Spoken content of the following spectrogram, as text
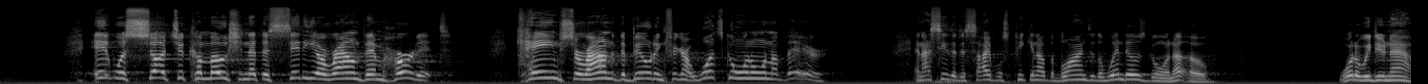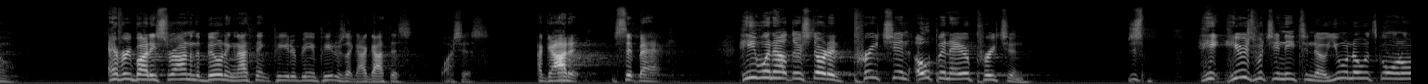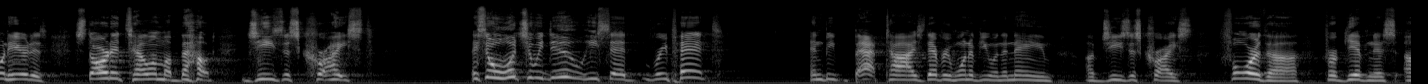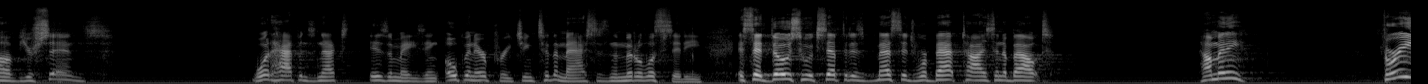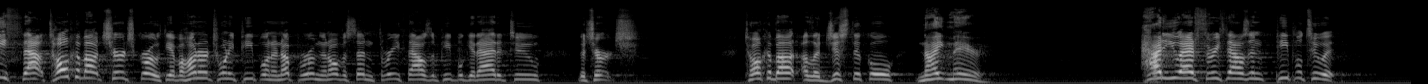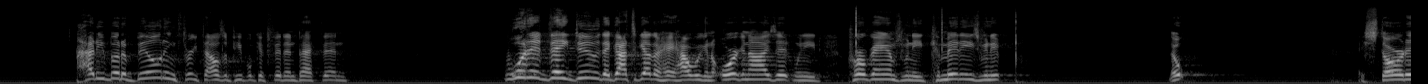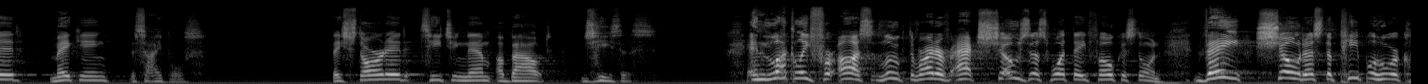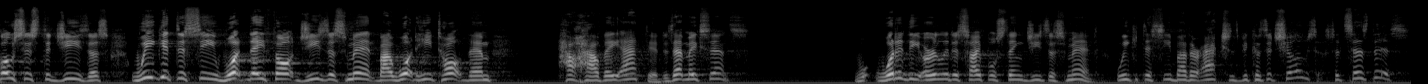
It was such a commotion that the city around them heard it, came, surrounded the building, figuring out what's going on up there. And I see the disciples peeking out the blinds of the windows, going, uh oh, what do we do now? Everybody surrounding the building, and I think Peter, being Peter's like, I got this. Watch this. I got it. Sit back. He went out there, started preaching, open air preaching. Just he, here's what you need to know. You want to know what's going on? Here it is. Started tell them about Jesus Christ. They said, Well, what should we do? He said, Repent and be baptized, every one of you, in the name of Jesus Christ for the forgiveness of your sins. What happens next is amazing. Open air preaching to the masses in the middle of a city. It said those who accepted his message were baptized in about how many? 3,000, talk about church growth. You have 120 people in an upper room, then all of a sudden 3,000 people get added to the church. Talk about a logistical nightmare. How do you add 3,000 people to it? How do you build a building 3,000 people could fit in back then? What did they do? They got together. Hey, how are we going to organize it? We need programs, we need committees, we need. Nope. They started making disciples. They started teaching them about Jesus. And luckily for us, Luke, the writer of Acts, shows us what they focused on. They showed us the people who were closest to Jesus. We get to see what they thought Jesus meant by what he taught them, how, how they acted. Does that make sense? What did the early disciples think Jesus meant? We get to see by their actions because it shows us. It says this.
